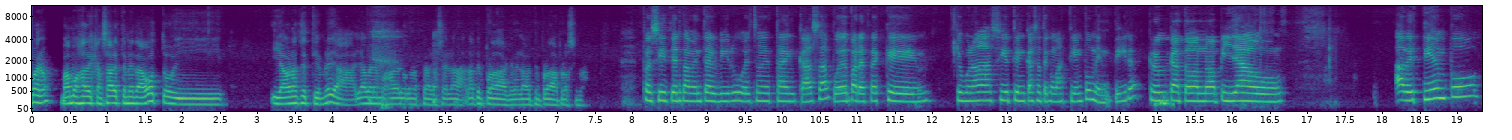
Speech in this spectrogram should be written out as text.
bueno, vamos a descansar este mes de agosto y, ahora en septiembre ya, ya veremos a ver lo que nos espera la, la, temporada, la temporada próxima. Pues sí, ciertamente el virus, esto estar en casa, puede parecer que, que bueno, si estoy en casa tengo más tiempo, mentira. Creo que a todos nos ha pillado a destiempo,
